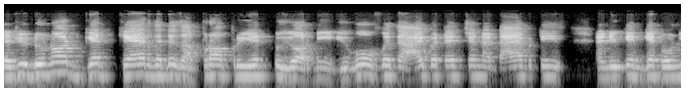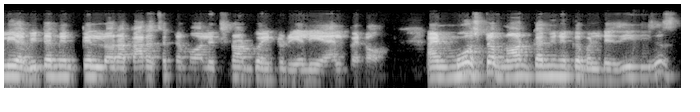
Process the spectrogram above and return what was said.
that you do not get care that is appropriate to your need. You go with a hypertension and diabetes, and you can get only a vitamin pill or a paracetamol. It's not going to really help at all. And most of non communicable diseases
